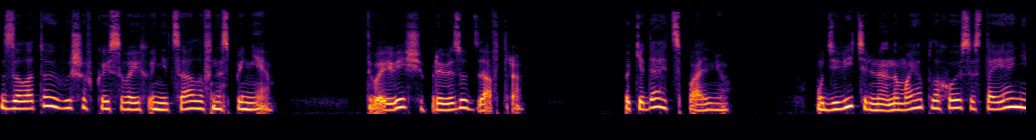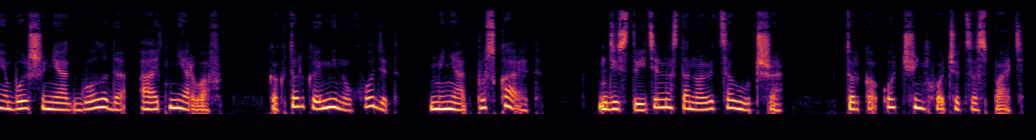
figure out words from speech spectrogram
с золотой вышивкой своих инициалов на спине. «Твои вещи привезут завтра». Покидает спальню. Удивительно, но мое плохое состояние больше не от голода, а от нервов. Как только Эмин уходит, меня отпускает. Действительно становится лучше. Только очень хочется спать.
